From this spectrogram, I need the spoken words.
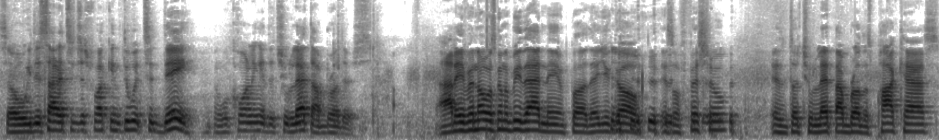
So we decided to just fucking do it today. And we're calling it the Chuleta Brothers. I didn't even know it was gonna be that name, but there you go. it's official. It's the Chuleta Brothers podcast.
